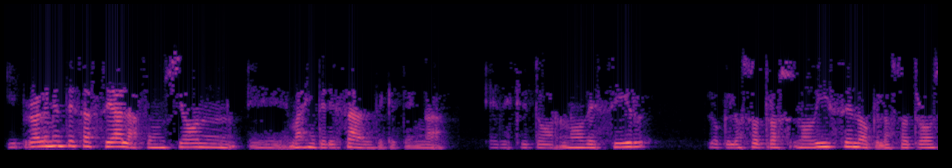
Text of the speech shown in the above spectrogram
Y probablemente esa sea la función eh, más interesante que tenga el escritor, ¿no? Decir lo que los otros no dicen o que los otros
